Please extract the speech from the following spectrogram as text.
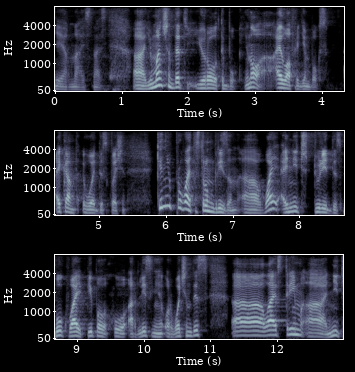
Yeah, nice, nice. Uh, you mentioned that you wrote a book. You know, I love reading books. I can't avoid this question. Can you provide a strong reason uh, why I need to read this book? Why people who are listening or watching this uh, live stream uh, need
